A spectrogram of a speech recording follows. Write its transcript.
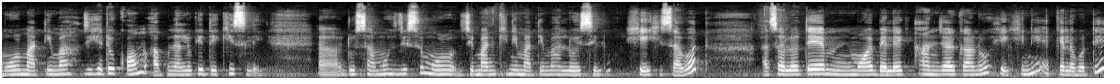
মোৰ মাটিমাহ যিহেতু কম আপোনালোকে দেখিছিলেই। দুচামুচ দিছোঁ মোৰ যিমানখিনি মাটিমাহ লৈছিলোঁ সেই হিচাপত। আচলতে মই বেলেগ আঞ্জাৰ কাৰণেও সেইখিনি একেলগতেই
